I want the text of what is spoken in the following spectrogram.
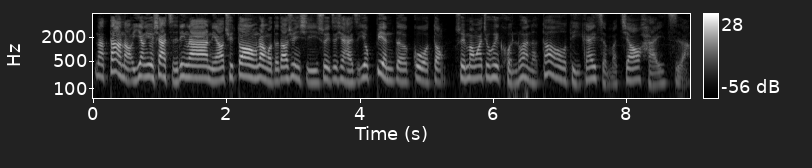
那大脑一样又下指令啦，你要去动，让我得到讯息，所以这些孩子又变得过动，所以妈妈就会混乱了，到底该怎么教孩子啊？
